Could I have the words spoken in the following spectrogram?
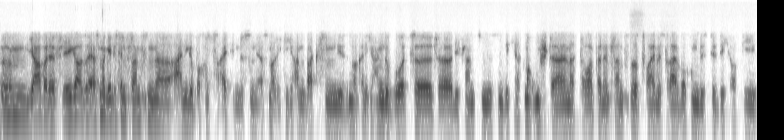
Ähm, ja, bei der Pflege, also erstmal gebe ich den Pflanzen äh, einige Wochen Zeit. Die müssen erstmal richtig anwachsen, die sind noch gar nicht angewurzelt. Äh, die Pflanzen müssen sich erstmal umstellen. Das dauert bei den Pflanzen so zwei bis drei Wochen, bis die sich auf die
